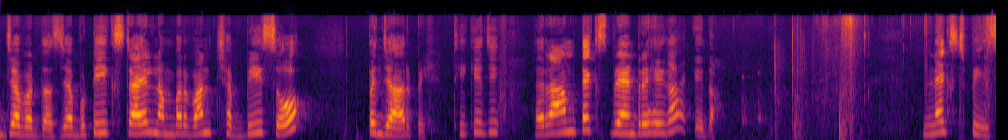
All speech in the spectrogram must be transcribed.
ਜ਼ਬਰਦਸਤ ਜਾਂ ਬੁਟੀਕ ਸਟਾਈਲ ਨੰਬਰ 1 2650 ਰੁਪਏ। ਠੀਕ ਹੈ ਜੀ ਰਾਮਟੈਕਸ ਬ੍ਰਾਂਡ ਰਹੇਗਾ ਇਹਦਾ। ਨੈਕਸਟ ਪੀਸ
